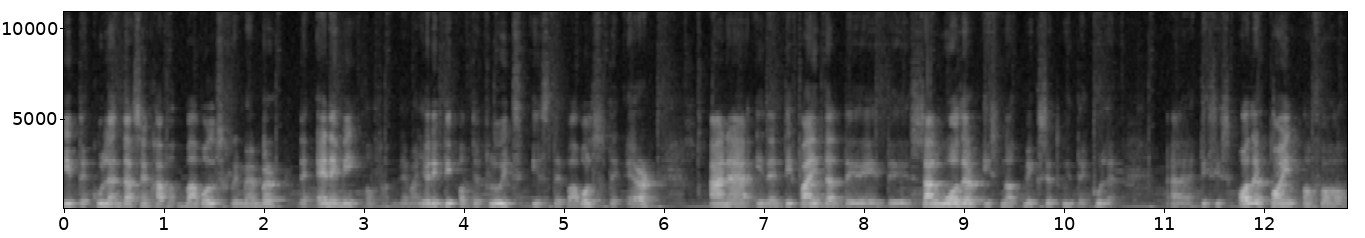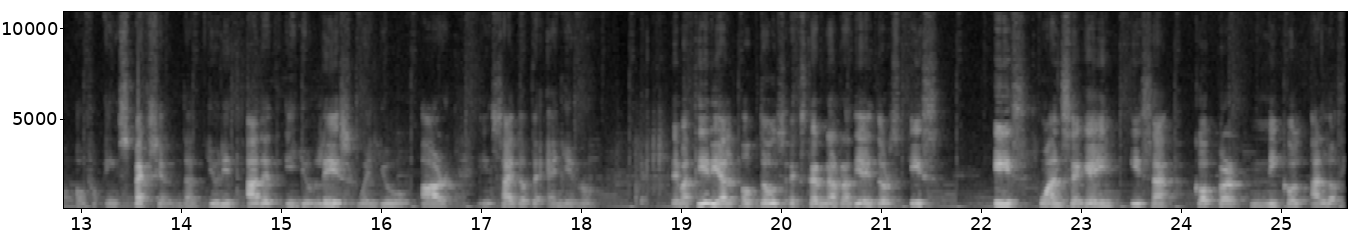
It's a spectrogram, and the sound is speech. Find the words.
if the coolant doesn't have bubbles, remember the enemy of the majority of the fluids is the bubbles, the air, and uh, identify that the, the salt water is not mixed with the coolant. Uh, this is other point of, uh, of inspection that you need added in your list when you are inside of the engine room. The material of those external radiators is, is once again is a copper nickel alloy.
